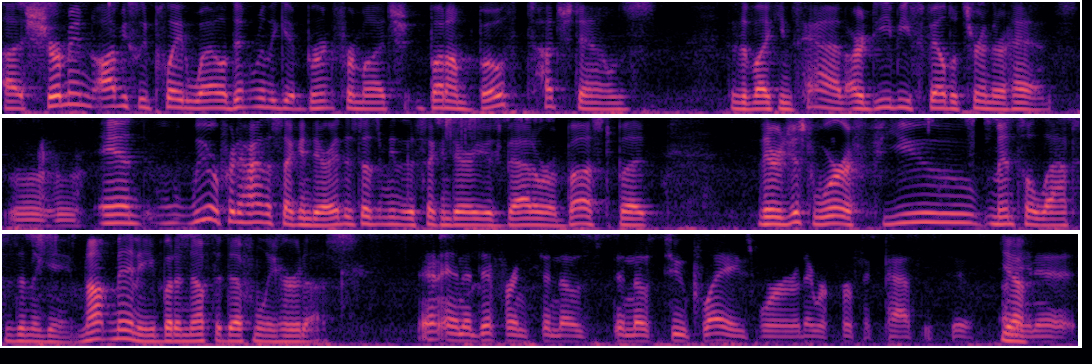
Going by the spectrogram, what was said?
uh, Sherman obviously played well, didn't really get burnt for much, but on both touchdowns that the Vikings had, our DBs failed to turn their heads. hmm And we were pretty high in the secondary. This doesn't mean that the secondary is bad or a bust, but there just were a few mental lapses in the game. Not many, but enough that definitely hurt us. And, and a difference in those in those two plays were they were perfect passes too. Yeah. I mean, it,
